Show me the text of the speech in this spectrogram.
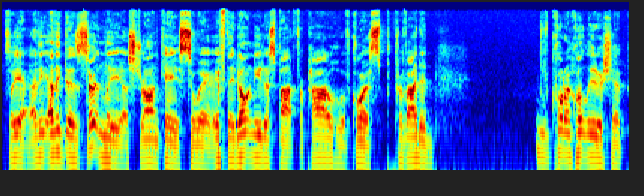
So yeah, I think I think there's certainly a strong case to where if they don't need a spot for Pau, who of course provided quote unquote leadership,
